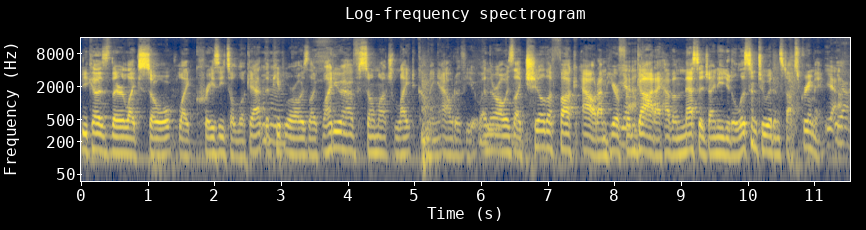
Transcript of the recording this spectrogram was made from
because they're like so like crazy to look at that mm-hmm. people are always like, "Why do you have so much light coming out of you?" And they're mm-hmm. always like, "Chill the fuck out! I'm here Yeah. from God. I have a message. I need you to listen to it and stop screaming." Yeah. Yeah.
